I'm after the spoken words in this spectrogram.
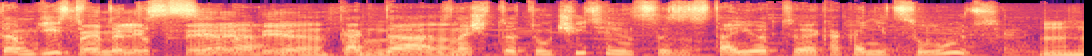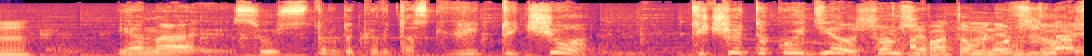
там есть вот Family эта сцена, therapy. когда, Да. значит, эта учительница застает, э, как они целуются, Мгм. и она свою сестру такая вытаскивает, говорит, ты чё? Ты что такое делаешь? Он же, А потом они он же наш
